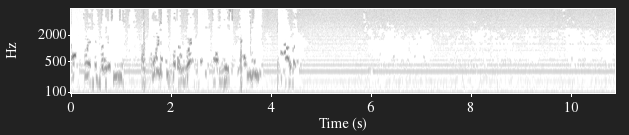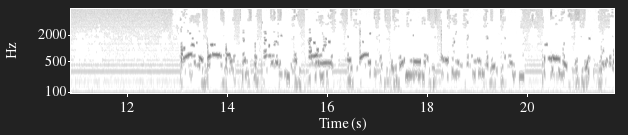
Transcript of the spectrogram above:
upward to believe according to the working of His mighty power? Far above all principality and power and might and dominion and every name that is named, not only in this world,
